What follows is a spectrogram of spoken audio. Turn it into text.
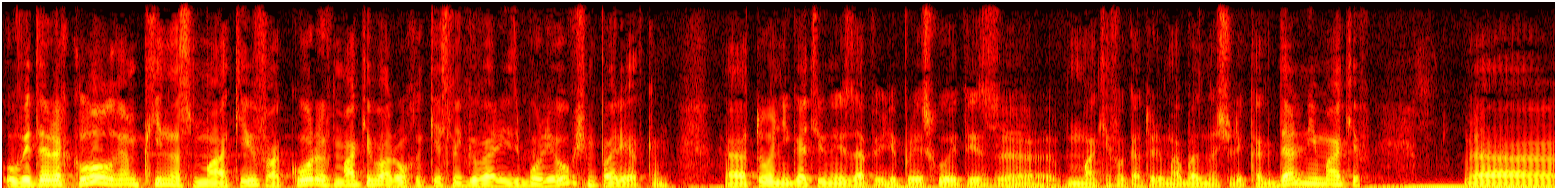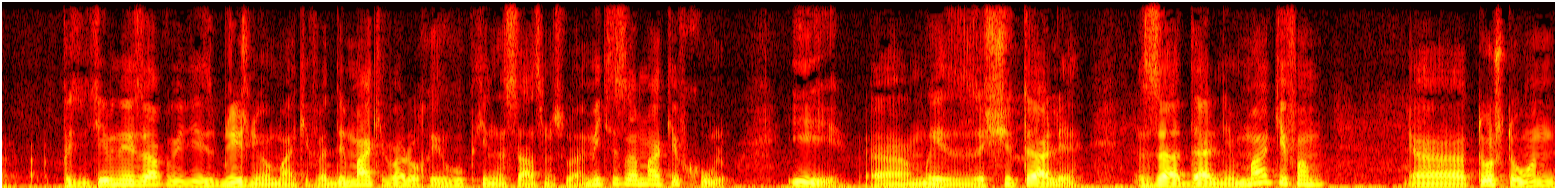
У ведерах клолгам пхинас макив, а коров макив арохак. Если говорить более общим порядком, то негативные заповеди происходят из макифа, который мы обозначили как дальний макив, позитивные заповеди из ближнего макифа. Демакив ароха и губхина сасмусва, митиса макив хулю. И мы засчитали за дальним Макифом э, то, что он,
